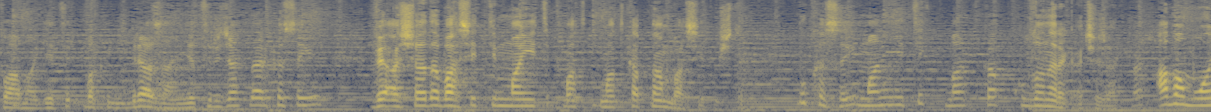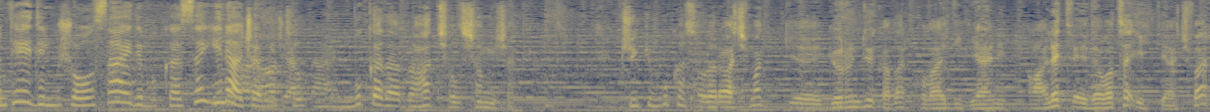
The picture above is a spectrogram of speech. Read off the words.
kıvama getirip bakın birazdan yatıracaklar kasayı ve aşağıda bahsettiğim manyetik mat- matkaptan bahsetmiştim. Bu kasayı manyetik matkap kullanarak açacaklar. Ama monte edilmiş olsaydı bu kasa yine açamayacaklar. Bu kadar rahat çalışamayacaklar. Çünkü bu kasaları açmak e, göründüğü kadar kolay değil. Yani alet ve edevata ihtiyaç var.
